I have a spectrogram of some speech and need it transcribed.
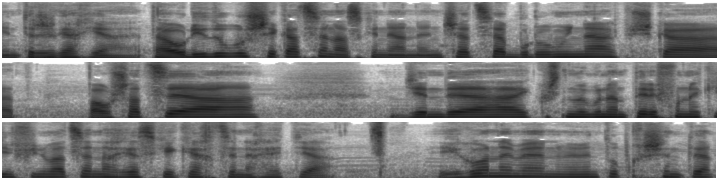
interesgarria. Eta hori dugu sekatzen azkenean, entxatzea buruminak, pixka, pausatzea, jendea ikusten dugunan telefonekin filmatzen, argazkiek hartzen, argaitea. Egon hemen, memento presentean,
